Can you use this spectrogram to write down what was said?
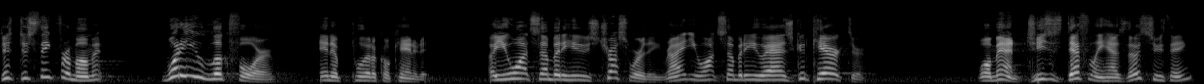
Just, just think for a moment. What do you look for in a political candidate? Oh, you want somebody who's trustworthy, right? You want somebody who has good character. Well, man, Jesus definitely has those two things.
